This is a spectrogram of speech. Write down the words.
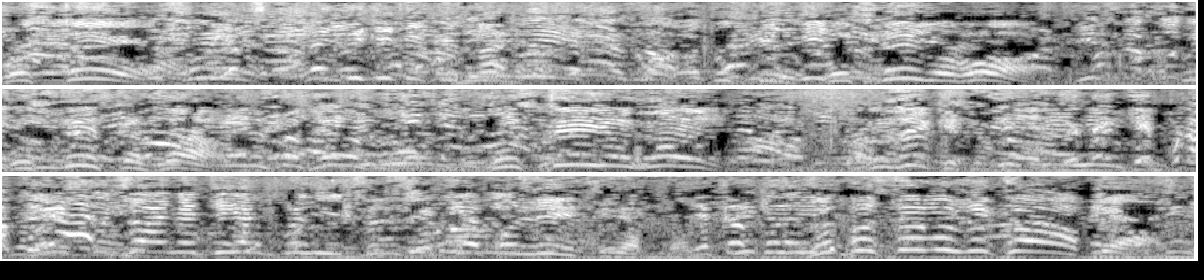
Пусти! Пусти його! Пусти, сказав! Пусти його! Мужики! Діям поліції! Яка поліція? Яка поліція? Випусти мужика, блядь!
